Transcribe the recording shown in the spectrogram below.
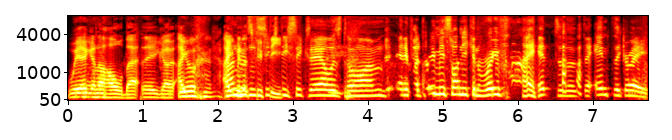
We're gonna hold that. There you go. Eight, You're eight minutes fifty. 166 hours time. And if I do miss one, you can replay it to the, the nth degree.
